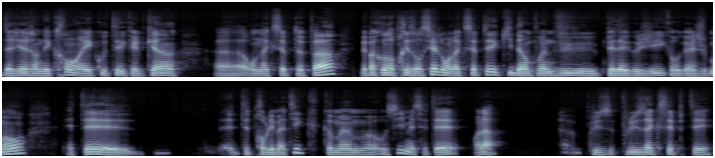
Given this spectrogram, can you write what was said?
derrière un écran à écouter quelqu'un, euh, on n'accepte pas. Mais par contre, en présentiel, on l'acceptait, qui d'un point de vue pédagogique, engagement, était était problématique quand même aussi, mais c'était, voilà, plus, plus accepté.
